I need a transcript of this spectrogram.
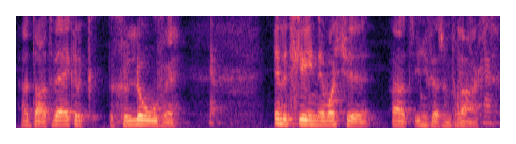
het daadwerkelijk geloven Ja. in hetgene wat je aan het universum vraagt.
